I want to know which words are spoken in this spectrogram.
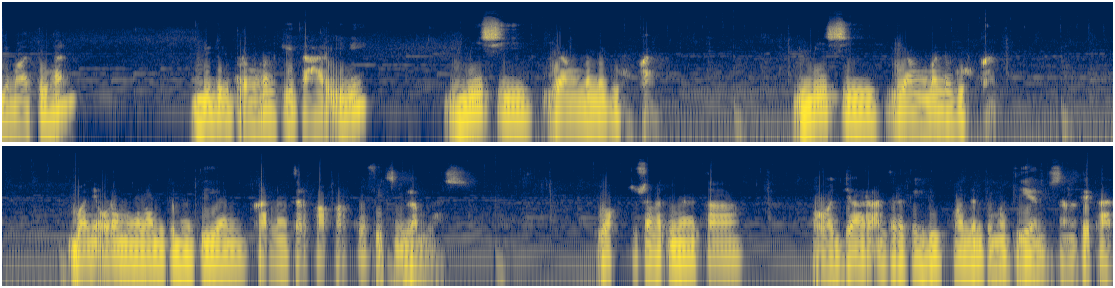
Jemaat Tuhan, judul perenungan kita hari ini, misi yang meneguhkan. Misi yang meneguhkan. Banyak orang mengalami kematian karena terpapar COVID-19. Waktu sangat nyata bahwa jarak antara kehidupan dan kematian sangat dekat.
